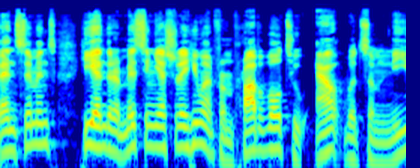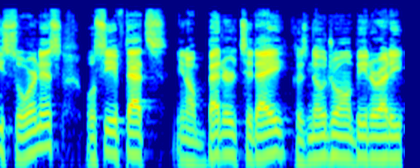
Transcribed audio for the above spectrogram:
Ben Simmons, he ended up missing yesterday. He went from probable to out with some knee soreness. We'll see if that's, you know, better today because no Joel Embiid already.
